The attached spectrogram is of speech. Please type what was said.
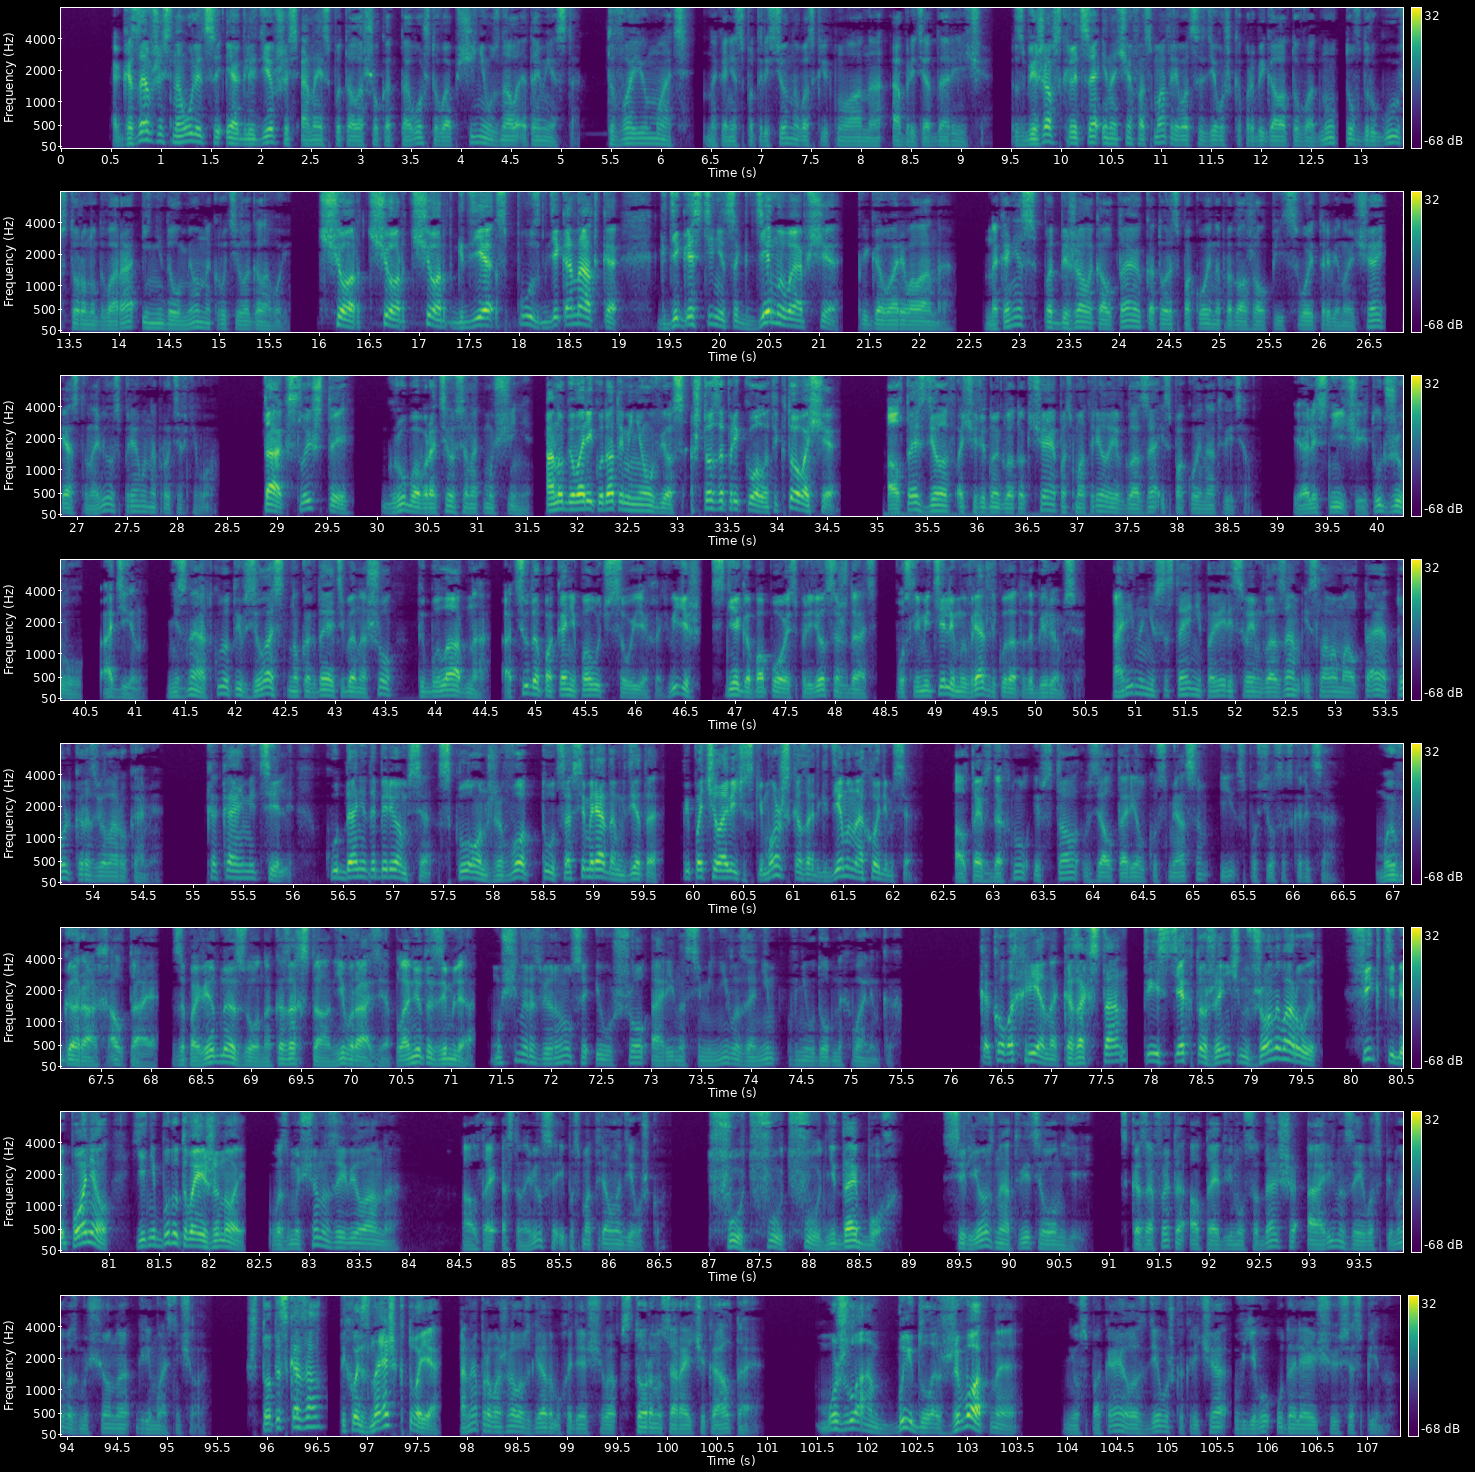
Оказавшись на улице и оглядевшись, она испытала шок от того, что вообще не узнала это место. «Твою мать!» — наконец потрясенно воскликнула она, обретя до речи. Сбежав с крыльца и начав осматриваться, девушка пробегала то в одну, то в другую в сторону двора и недоуменно крутила головой. «Черт, черт, черт! Где спуск? Где канатка? Где гостиница? Где мы вообще?» — приговаривала она. Наконец подбежала к Алтаю, который спокойно продолжал пить свой травяной чай и остановилась прямо напротив него. «Так, слышь ты!» — грубо обратился она к мужчине. «А ну говори, куда ты меня увез? Что за приколы? Ты кто вообще?» Алтай, сделав очередной глоток чая, посмотрел ей в глаза и спокойно ответил. «Я лесничий, тут живу, один. Не знаю, откуда ты взялась, но когда я тебя нашел, ты была одна. Отсюда пока не получится уехать. Видишь, снега по пояс придется ждать. После метели мы вряд ли куда-то доберемся». Арина не в состоянии поверить своим глазам и словам Алтая только развела руками. «Какая метель? Куда не доберемся? Склон же, вот тут, совсем рядом где-то. Ты по-человечески можешь сказать, где мы находимся?» Алтай вздохнул и встал, взял тарелку с мясом и спустился с крыльца. «Мы в горах Алтая. Заповедная зона, Казахстан, Евразия, планета Земля». Мужчина развернулся и ушел, Арина семенила за ним в неудобных валенках. «Какого хрена, Казахстан? Ты из тех, кто женщин в жены ворует? Фиг тебе, понял? Я не буду твоей женой!» Возмущенно заявила она. Алтай остановился и посмотрел на девушку. «Тьфу, тьфу, тьфу, не дай бог!» Серьезно ответил он ей. Сказав это, Алтай двинулся дальше, а Арина за его спиной возмущенно гримасничала. «Что ты сказал? Ты хоть знаешь, кто я?» Она провожала взглядом уходящего в сторону сарайчика Алтая. «Мужлан, быдло, животное!» Не успокаивалась девушка, крича в его удаляющуюся спину.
